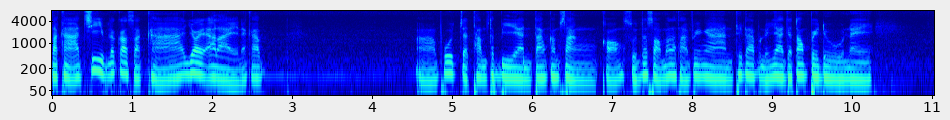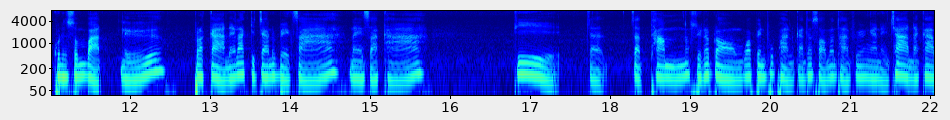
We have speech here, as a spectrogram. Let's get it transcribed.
สาขาอาชีพแล้วก็สาขาย่อยอะไรนะครับผู้จัดทำทะเบียนตามคำสั่งของศูนย์ทดสอบมาตรฐานพนักงาน ที่ได้รับอนุญาตจะต้องไปดูในคุณสมบัติหรือประกาศในราชกิจจานุเบกษาในสาขา ที่จะจัดทำหนังสือรับรองว่าเป็นผู้ผ่านการทดสอบมาตรฐานพนักงานแห่งชาตินะครับ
